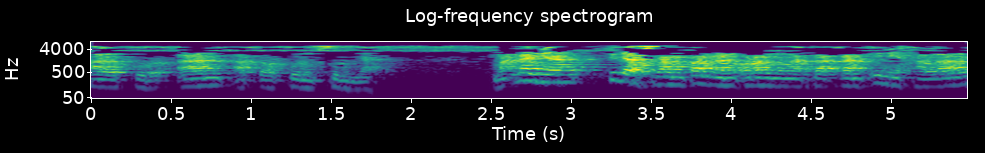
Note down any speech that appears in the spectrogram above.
Al-Quran ataupun Sunnah. Maknanya tidak serampangan orang mengatakan ini halal,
